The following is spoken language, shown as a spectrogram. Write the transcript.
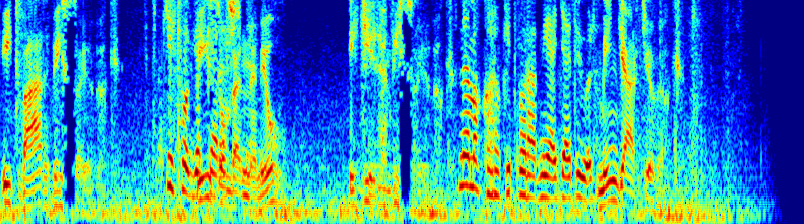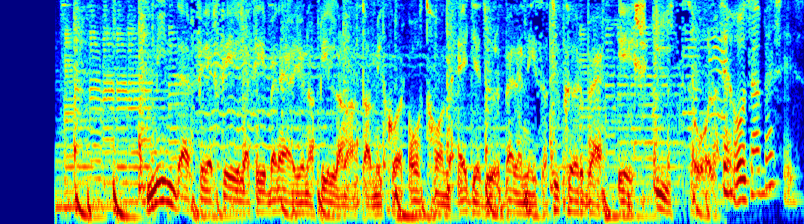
Itt vár, visszajövök. Ki fogja Bízom keresni? bennem, jó? Ígérem, visszajövök. Nem akarok itt maradni egyedül. Mindjárt jövök. Minden férfi életében eljön a pillanat, amikor otthon egyedül belenéz a tükörbe, és így szól. Te hozzám beszélsz?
